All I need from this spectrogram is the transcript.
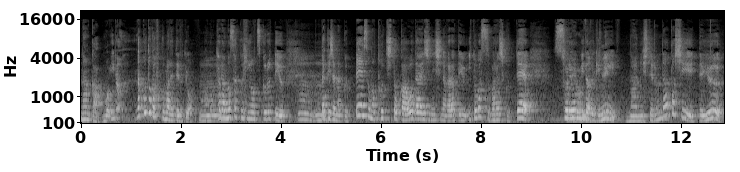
なんかもういろんなことが含まれてると。よ、うん。あのただの作品を作るっていうだけじゃなくってその土地とかを大事にしながらっていう意図が素晴らしくってそれを見た時に何してるんだ私っていう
